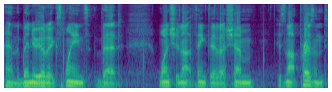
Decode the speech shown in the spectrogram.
And the Ben Yehoyada explains that one should not think that Hashem is not present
